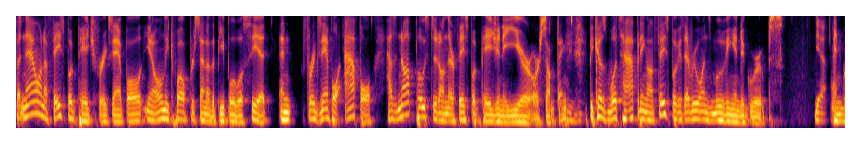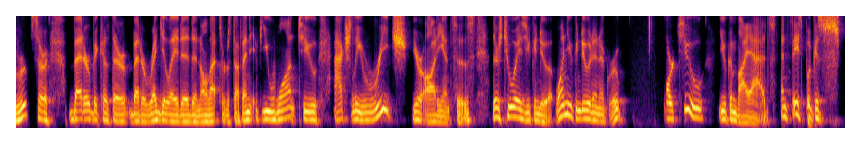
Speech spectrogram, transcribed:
But now on a Facebook page, for example, you know, only 12% of the people will see it. And for example, Apple has not posted on their Facebook page in a year or something mm-hmm. because what's happening on Facebook is everyone's moving into groups. Yeah. And groups are better because they're better regulated and all that sort of stuff. And if you want to actually reach your audiences, there's two ways you can do it. One, you can do it in a group, or two, you can buy ads. And Facebook is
